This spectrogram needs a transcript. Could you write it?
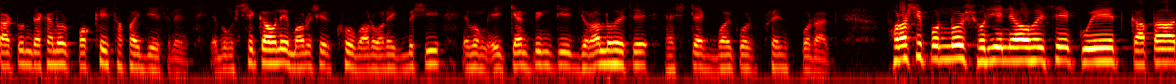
কার্টুন দেখানোর পক্ষেই সাফাই দিয়েছিলেন এবং সে কারণে মানুষের ক্ষোভ আরও অনেক বেশি এবং এই ক্যাম্পিংটি জোরালো হয়েছে হ্যাশট্যাগ বয়কট ফ্রেন্স প্রোডাক্ট। ফরাসি পণ্য সরিয়ে নেওয়া হয়েছে কুয়েত, কাতার,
